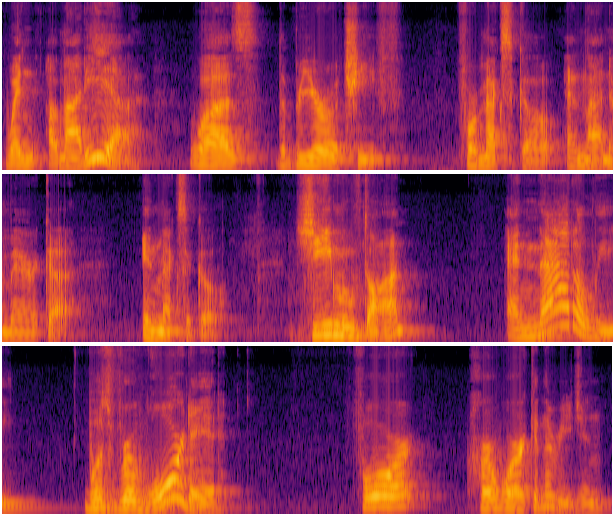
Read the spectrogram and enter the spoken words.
When Maria was the bureau chief for Mexico and Latin America in Mexico, she moved on, and Natalie was rewarded for her work in the region,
